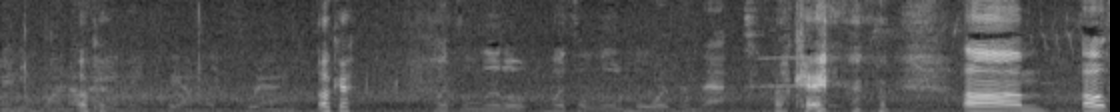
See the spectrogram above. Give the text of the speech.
anyone. Okay. I am a family friend Okay. with a little with a little more than that. Okay. um, oh,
